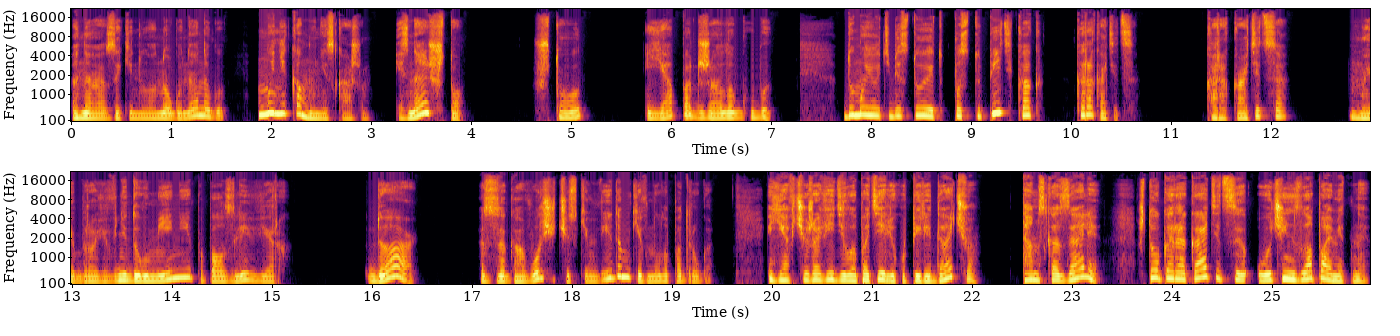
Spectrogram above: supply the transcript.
Она закинула ногу на ногу. «Мы никому не скажем. И знаешь что?» «Что?» Я поджала губы. «Думаю, тебе стоит поступить как каракатица». «Каракатица?» Мои брови в недоумении поползли вверх. «Да», — с заговорщическим видом кивнула подруга. «Я вчера видела по телеку передачу там сказали, что каракатицы очень злопамятны.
